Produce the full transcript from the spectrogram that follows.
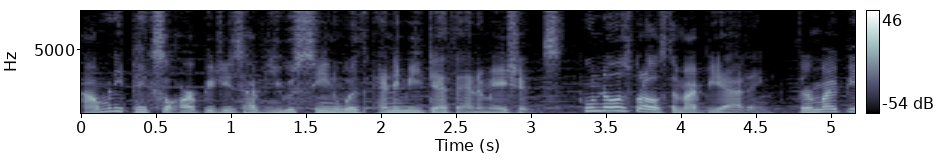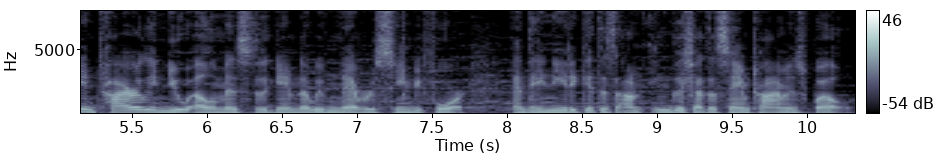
How many pixel RPGs have you seen with enemy death animations? Who knows what else they might be adding? There might be entirely new elements to the game that we've never seen before, and they need to get this out in English at the same time as well.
